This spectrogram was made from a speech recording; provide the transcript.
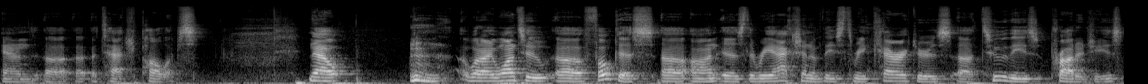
and uh, attached polyps. Now, what I want to uh, focus uh, on is the reaction of these three characters uh, to these prodigies.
